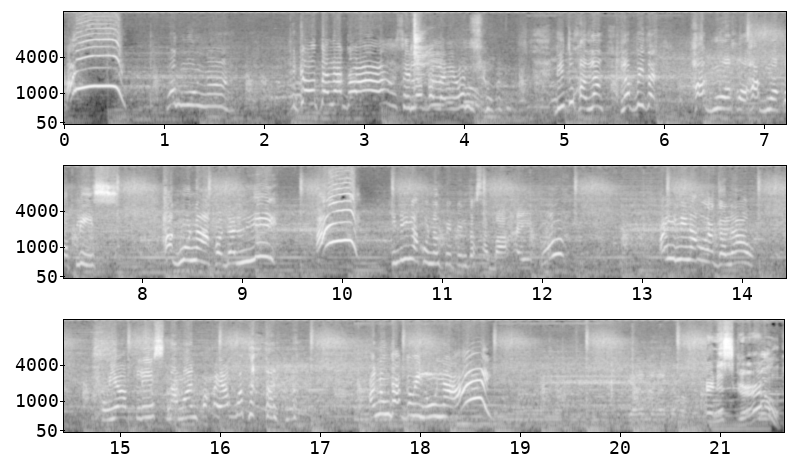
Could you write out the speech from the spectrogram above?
Ay! Wag muna. Ikaw talaga! Sila pala yun. Dito ka lang. Lapitan. Hug mo ako, hug mo ako, please. Hug mo na ako, dali! Ay! Hindi nga ako nagpipinta sa bahay ko. Ay, hindi na ako gagalaw. Kuya, please naman, pakiabot na. Anong gagawin una? Ay! Fairness girl,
